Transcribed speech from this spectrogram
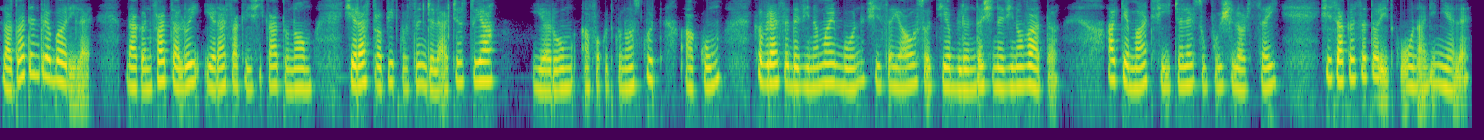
la toate întrebările. Dacă în fața lui era sacrificat un om și era stropit cu sângele acestuia, Ierum a făcut cunoscut acum că vrea să devină mai bun și să ia o soție blândă și nevinovată. A chemat fiicele supușilor săi și s-a căsătorit cu una din ele.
